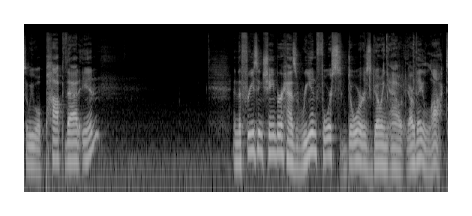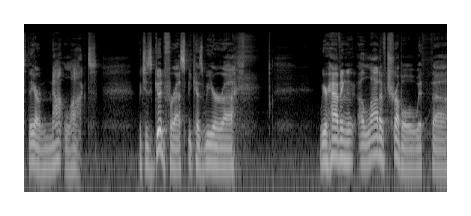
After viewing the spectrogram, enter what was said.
So we will pop that in. And the freezing chamber has reinforced doors going out. Are they locked? They are not locked, which is good for us because we are uh, we are having a lot of trouble with uh,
